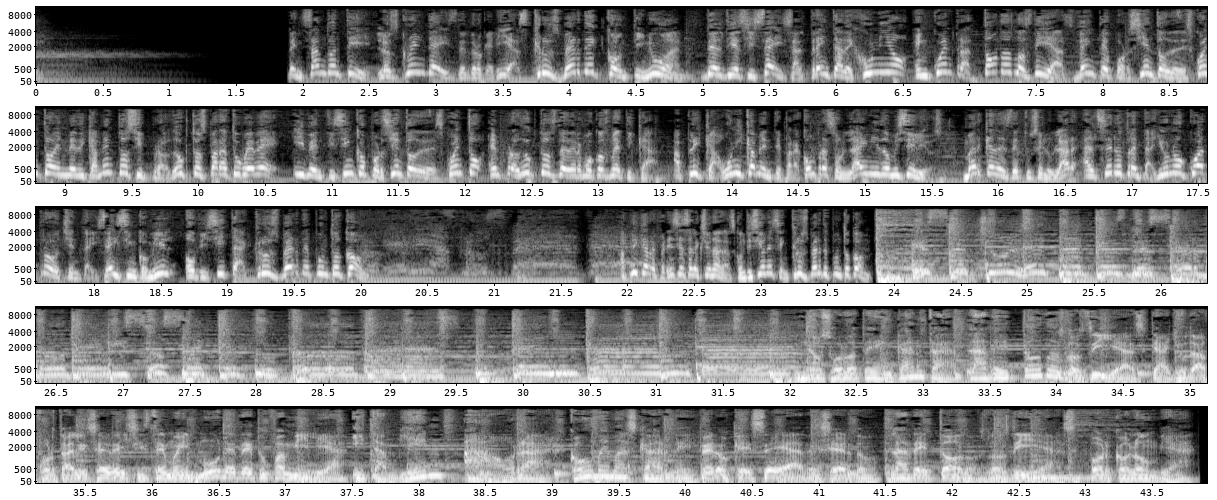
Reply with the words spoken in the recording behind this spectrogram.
Pensando en ti, los Green Days de Droguerías Cruz Verde continúan. Del 16 al 30 de junio, encuentra todos los días 20% de descuento en medicamentos y productos para tu bebé y 25% de descuento en productos de dermocosmética. Aplica únicamente para compras online y domicilios. Marca desde tu celular al 031 486 5000 o visita cruzverde.com. Aplica referencias seleccionadas. Condiciones en cruzverde.com. Esa chuleta que es de cerdo deliciosa que No solo te encanta, la de todos los días te ayuda a fortalecer el sistema inmune de tu familia y también a ahorrar. Come más carne, pero que sea de cerdo, la de todos los días, por Colombia.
